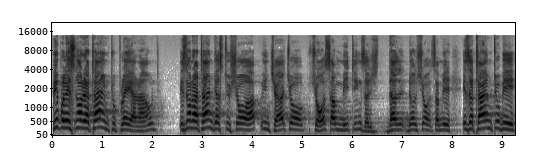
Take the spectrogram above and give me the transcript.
People, it's not a time to play around. It's not a time just to show up in church or show some meetings and don't show some meetings. It's a time to be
